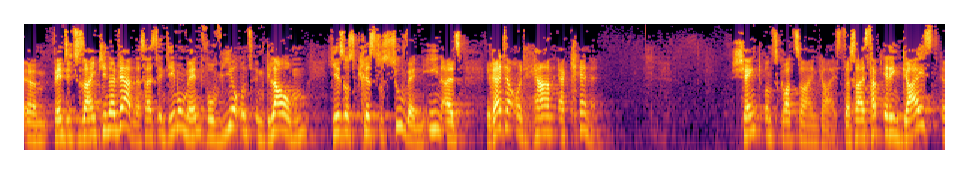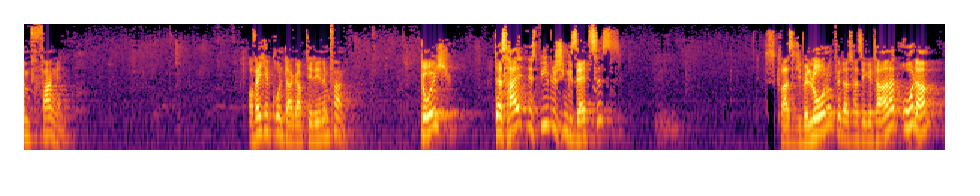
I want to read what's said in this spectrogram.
wenn sie zu seinen Kindern werden. Das heißt, in dem Moment, wo wir uns im Glauben Jesus Christus zuwenden, ihn als Retter und Herrn erkennen, schenkt uns Gott seinen Geist. Das heißt, habt ihr den Geist empfangen? Auf welcher Grundlage habt ihr den empfangen? Durch das Halten des biblischen Gesetzes, das ist quasi die Belohnung für das, was er getan hat, oder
